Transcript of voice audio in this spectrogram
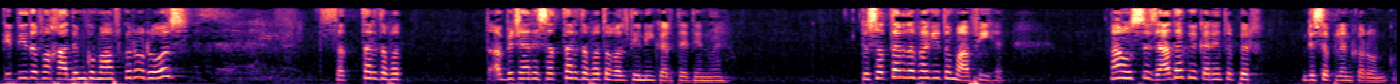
کتنی دفعہ خادم کو معاف کرو؟ روز ستر دفعہ۔ تو اب بےچارے ستر دفعہ تو غلطی نہیں کرتے دن میں۔ تو ستر دفعہ کی تو معافی ہے۔ ہاں اس سے زیادہ کوئی کریں تو پھر ڈسپلن کرو ان کو۔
